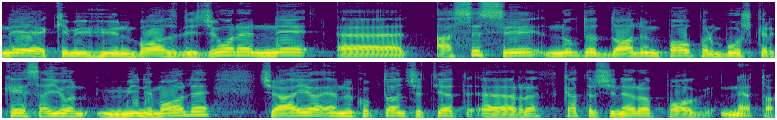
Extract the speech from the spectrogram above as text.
ne kemi hy në bazë ligjore, ne asesi nuk do të ndalemi pa u përmbushë kërkesa jonë minimale që ajo e nënkupton që të jetë rreth katërqind euro pagë neto.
